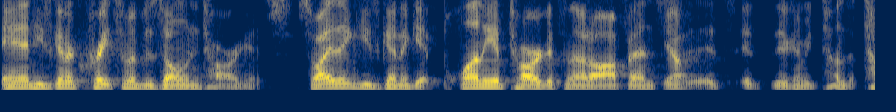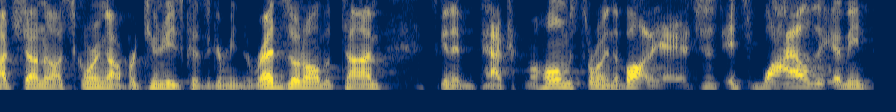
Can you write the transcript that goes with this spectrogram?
and he's going to create some of his own targets. So I think he's going to get plenty of targets in that offense. Yep. It's it's there's going to be tons of touchdown uh, scoring opportunities because they're going to be in the red zone all the time. It's going to be Patrick Mahomes throwing the ball. It's just it's wild. I mean,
